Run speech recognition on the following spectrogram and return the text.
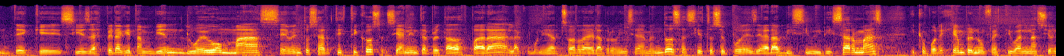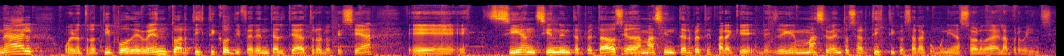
de que si ella espera que también luego más eventos artísticos sean interpretados para la comunidad sorda de la provincia de Mendoza, si esto se puede llegar a visibilizar más y que por ejemplo en un festival nacional o en otro tipo de evento artístico diferente al teatro, lo que sea, eh, sigan siendo interpretados y haya más intérpretes para que les lleguen más eventos artísticos a la comunidad sorda de la provincia.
